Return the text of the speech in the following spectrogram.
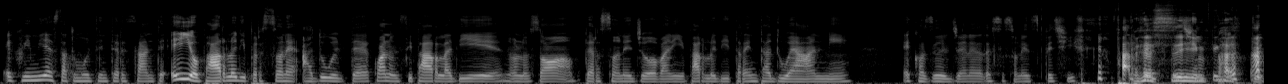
E quindi è stato molto interessante. E io parlo di persone adulte, qua non si parla di, non lo so, persone giovani, parlo di 32 anni e cose del genere. Adesso sono in specifico. Eh sì, infatti.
